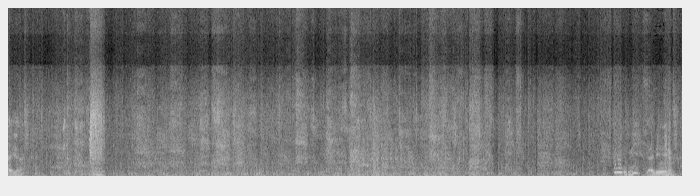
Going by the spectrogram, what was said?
Thấy rồi chạy đi em.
